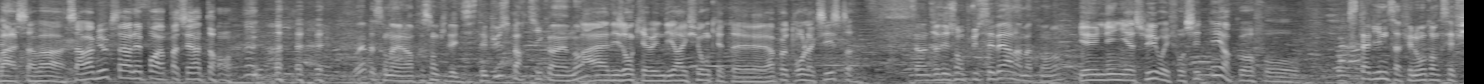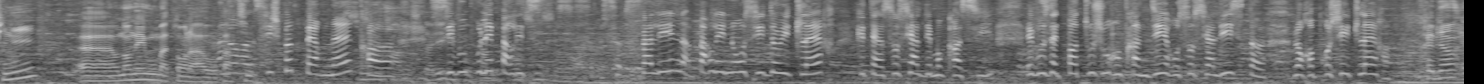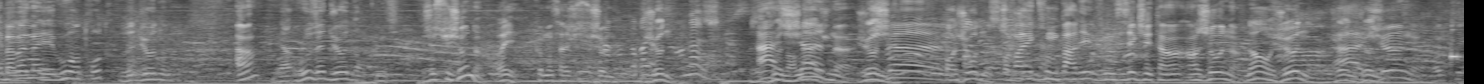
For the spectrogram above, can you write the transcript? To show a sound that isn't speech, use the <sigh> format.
Bah ça va, ça va mieux que ça allait pas passer un temps. <laughs> Ouais, parce qu'on avait l'impression qu'il n'existait plus ce parti quand même, non? Ah, disons qu'il y avait une direction qui était un peu trop laxiste. C'est un dirigeant plus sévère là maintenant, non? Il y a une ligne à suivre, il faut s'y tenir, quoi. Faut... Donc Staline, ça fait longtemps que c'est fini. Euh, on en est où maintenant là au Alors, parti si je peux me permettre, euh, si vous voulez parler de Staline, parlez-nous aussi de Hitler, qui était un social-démocratie. Et vous n'êtes pas toujours en train de dire aux socialistes, euh, leur reprocher Hitler. Très bien, et ben bonne Et mani- vous, entre autres, vous êtes jaune. Hein Vous êtes jaune en plus. Je suis jaune Oui, Comment ça, je suis jaune jaune. Ah, jaune en âge. jeune Jaune. Jeune. Pas jaune. Je croyais que vous me parliez, vous me disiez que j'étais un, un jaune. Non, jaune. Jaune, Ah, jaune. jaune, ok.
